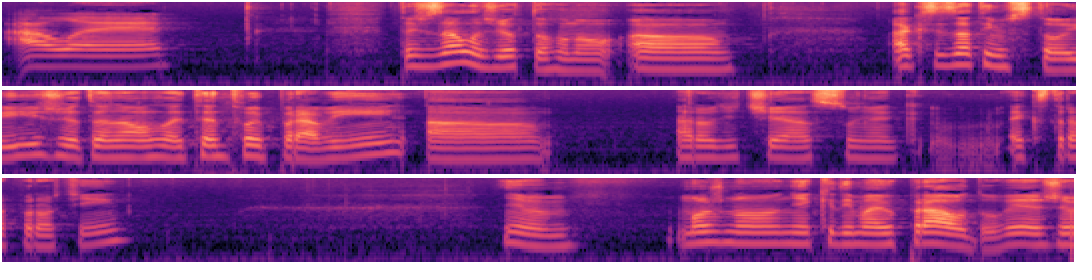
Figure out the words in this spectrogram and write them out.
ale Takže záleží od toho, no. A ak si za tým stojíš, že to je naozaj ten tvoj pravý a, a rodičia sú nejak extra proti, neviem, možno niekedy majú pravdu, vieš, že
